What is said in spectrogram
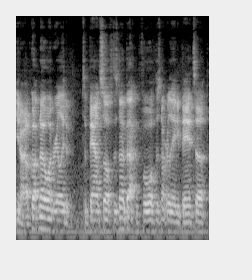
you know, I've got no one really to, to bounce off. There's no back and forth. There's not really any banter.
